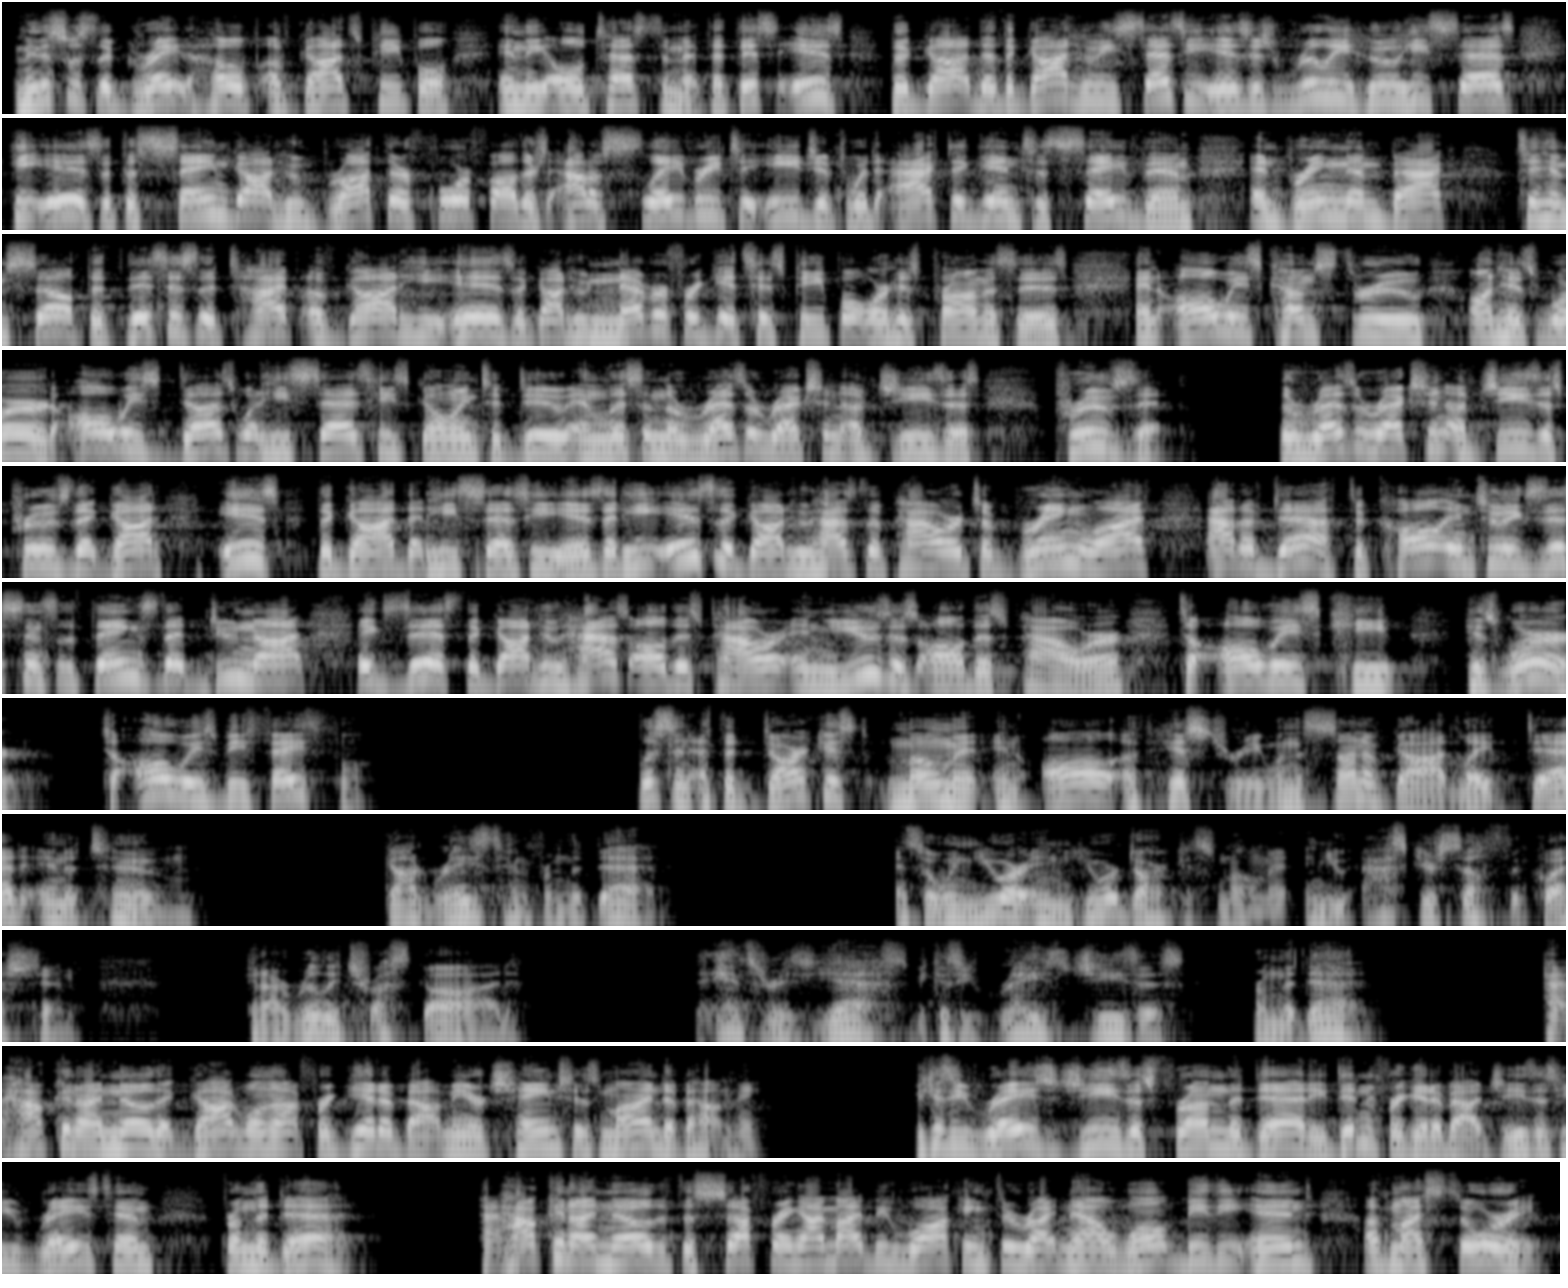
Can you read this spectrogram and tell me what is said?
I mean, this was the great hope of God's people in the Old Testament that this is the God, that the God who he says he is is really who he says he is. That the same God who brought their forefathers out of slavery to Egypt would act again to save them and bring them back to himself that this is the type of God he is a God who never forgets his people or his promises and always comes through on his word, always does what he says he's going to do. And listen, the resurrection of Jesus proves it. The resurrection of Jesus proves that God is the God that he says he is, that he is the God who has the power to bring life out of death, to call into existence the things that do not exist, the God who has all this power and uses all this power to always keep his word, to always be faithful. Listen, at the darkest moment in all of history, when the Son of God lay dead in a tomb, God raised him from the dead. And so when you are in your darkest moment and you ask yourself the question, can I really trust God? The answer is yes, because he raised Jesus from the dead. How can I know that God will not forget about me or change his mind about me? Because he raised Jesus from the dead. He didn't forget about Jesus, he raised him from the dead. How can I know that the suffering I might be walking through right now won't be the end of my story?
